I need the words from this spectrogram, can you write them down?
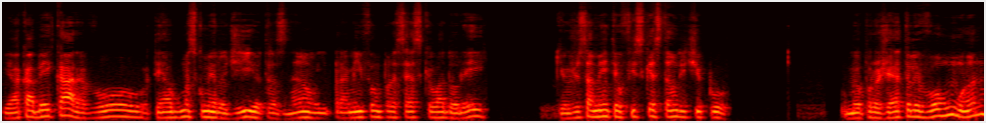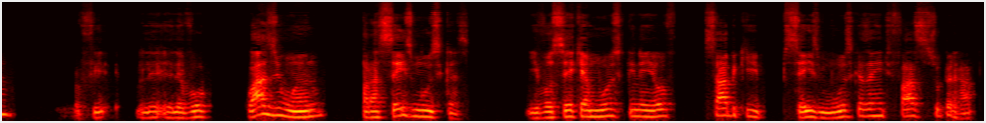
E eu acabei, cara, vou. Tem algumas com melodia, outras não. E para mim foi um processo que eu adorei. Que eu justamente eu fiz questão de, tipo. O meu projeto levou um ano. Eu fi, ele levou quase um ano para seis músicas. E você que é músico que nem eu, sabe que seis músicas a gente faz super rápido.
